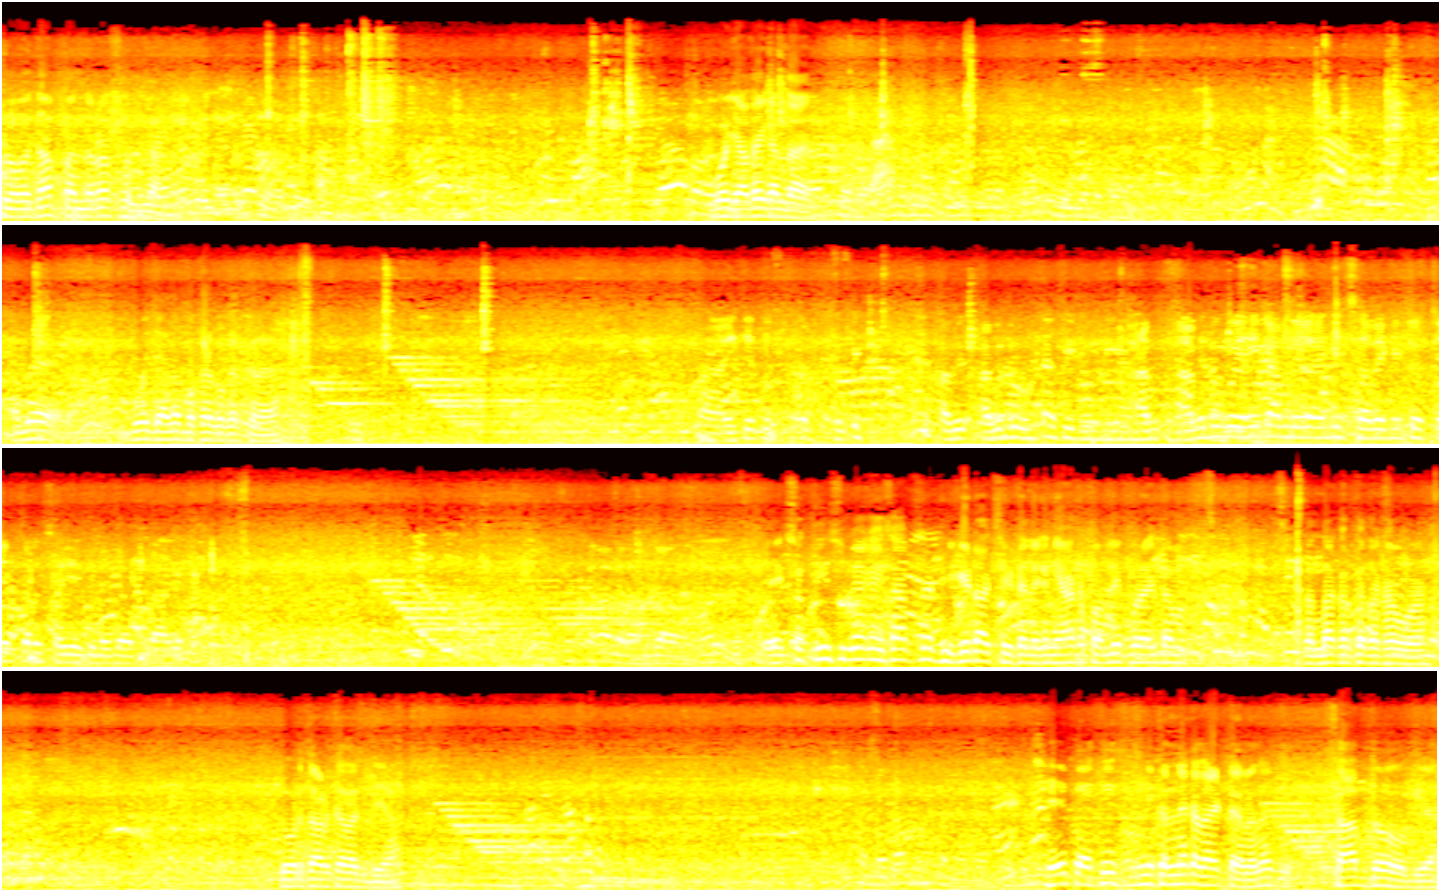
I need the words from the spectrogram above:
चौदह, पंद्रह, सोलह। वो ज़्यादा ही गंदा है। अबे, वो ज़्यादा बकड़ बकड़ कर रहा है। ऐसे तो अभी अभी तो उल्टा सीट मिली है अब अभी तुमको यही काम मिल रहा है कि सब एक एक तो चेक करो सही है कि नहीं जाओ फिर आगे तक करा हूँ, एक सौ तीस रुपये के हिसाब से ठीक ही ठाक सीट है लेकिन यहाँ का पब्लिक पूरा एकदम गंदा करके रखा हुआ है। तोड़ ताड़ के रख दिया। छः पैंतीस निकलने का राइट टाइम है ना कि सात दो हो गया।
